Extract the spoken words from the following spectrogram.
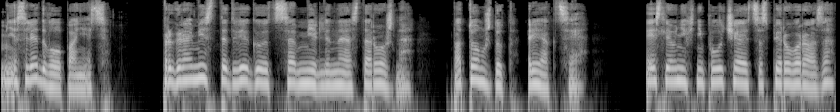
мне следовало понять. Программисты двигаются медленно и осторожно, потом ждут реакции. Если у них не получается с первого раза,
